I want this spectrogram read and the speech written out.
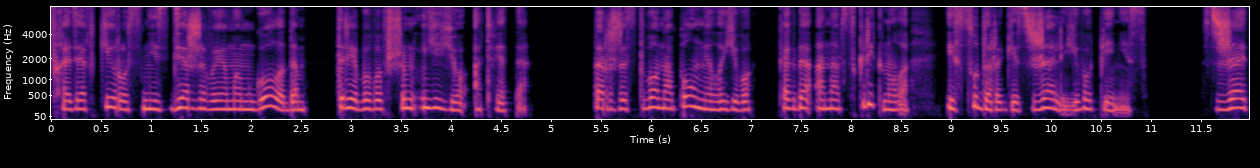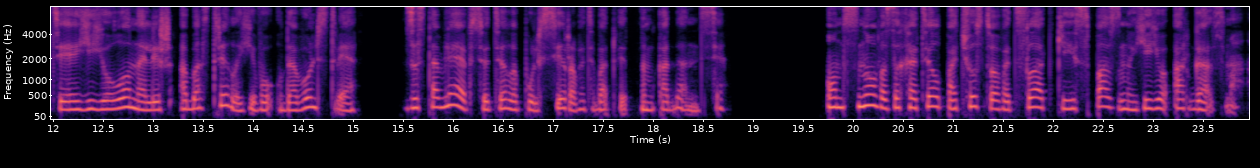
входя в Киру с несдерживаемым голодом, требовавшим ее ответа. Торжество наполнило его, когда она вскрикнула, и судороги сжали его пенис. Сжатие ее лона лишь обострило его удовольствие, заставляя все тело пульсировать в ответном кадансе. Он снова захотел почувствовать сладкие спазмы ее оргазма.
